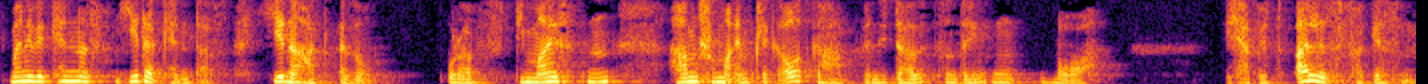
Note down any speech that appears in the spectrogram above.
Ich meine, wir kennen das, jeder kennt das. Jeder hat, also, oder die meisten haben schon mal einen Blackout gehabt, wenn sie da sitzen und denken, boah, ich habe jetzt alles vergessen.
